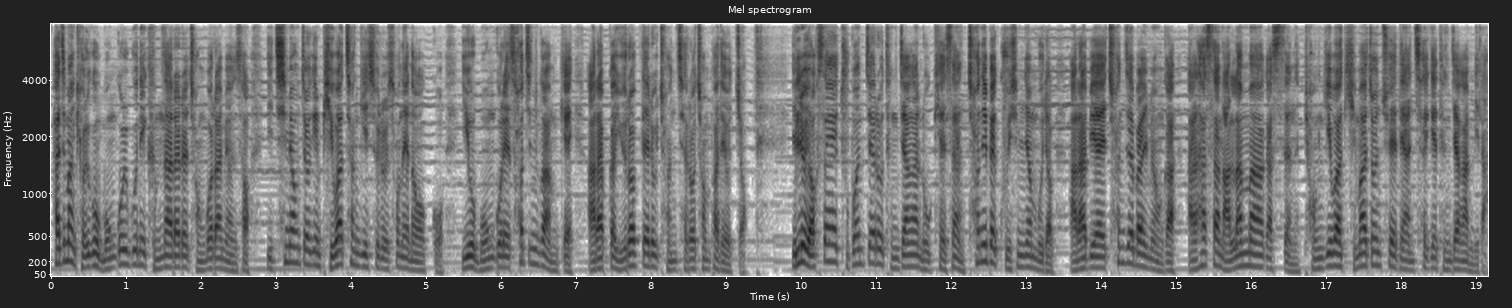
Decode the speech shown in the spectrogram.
하지만 결국 몽골군이 금나라를 정벌하면서 이 치명적인 비화창 기술을 손에 넣었고 이후 몽골의 서진과 함께 아랍과 유럽 대륙 전체로 전파되었죠. 인류 역사의 두 번째로 등장한 로켓은 1290년 무렵 아라비아의 천재 발명가 알하산 알람마아가 쓴 병기와 기마전추에 대한 책에 등장합니다.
